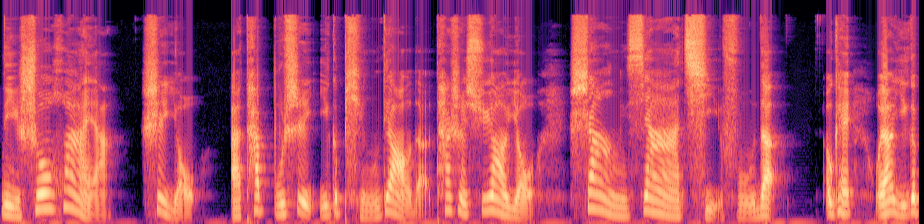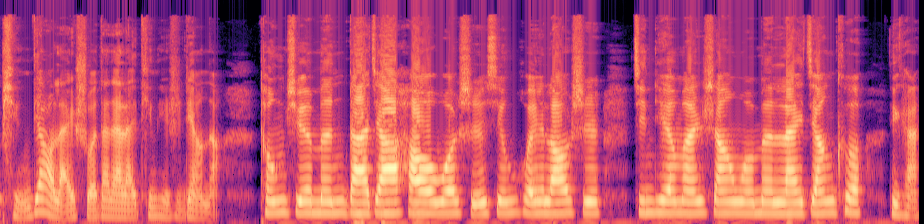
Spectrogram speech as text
你说话呀是有啊，它不是一个平调的，它是需要有上下起伏的。OK，我要一个平调来说，大家来听听是这样的：同学们，大家好，我是星辉老师，今天晚上我们来讲课。你看，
